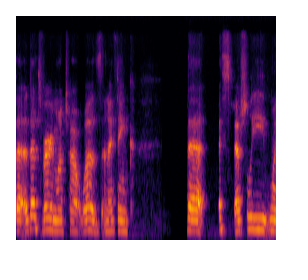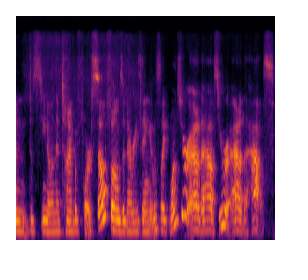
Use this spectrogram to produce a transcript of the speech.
that that's very much how it was, and I think that especially when this, you know, in the time before cell phones and everything, it was like once you were out of the house, you were out of the house,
